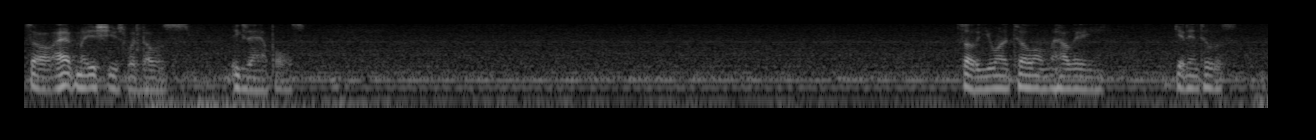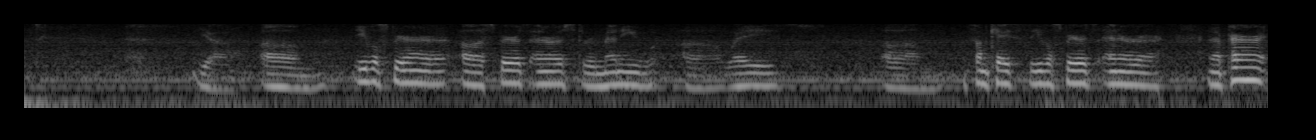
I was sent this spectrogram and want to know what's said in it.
So I have my issues with those examples. So you want to tell them how they get into us? Yeah. Um, evil spirit uh, spirits enter us through many uh, ways. Um, in some cases, evil spirits enter an apparent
